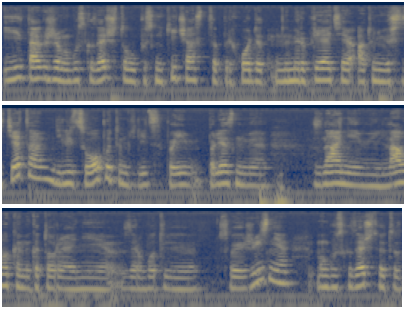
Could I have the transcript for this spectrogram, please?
И также могу сказать, что выпускники часто приходят на мероприятия от университета, делиться опытом, делиться полезными знаниями или навыками, которые они заработали своей жизни, могу сказать, что это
